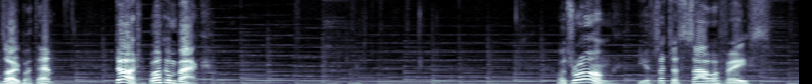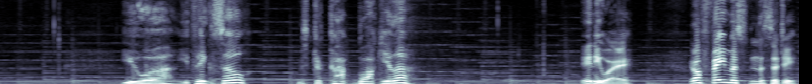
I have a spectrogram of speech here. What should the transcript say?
Sorry about that. Dart, welcome back. What's wrong? You have such a sour face. You, uh, you think so? Mr. Cockblockula? Anyway, you're famous in the city.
